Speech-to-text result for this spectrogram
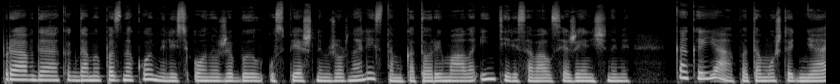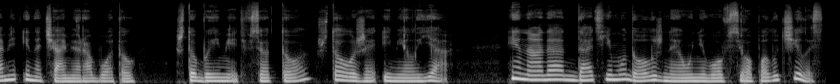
Правда, когда мы познакомились, он уже был успешным журналистом, который мало интересовался женщинами, как и я, потому что днями и ночами работал, чтобы иметь все то, что уже имел я — и надо отдать ему должное, у него все получилось.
